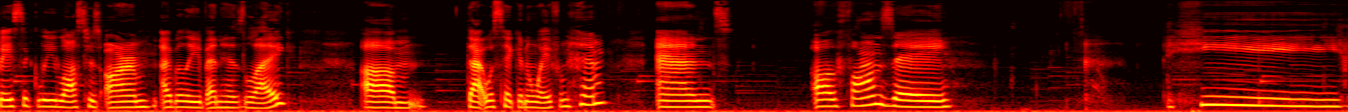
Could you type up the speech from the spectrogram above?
basically lost his arm, I believe, and his leg. Um that was taken away from him. And Alphonse he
